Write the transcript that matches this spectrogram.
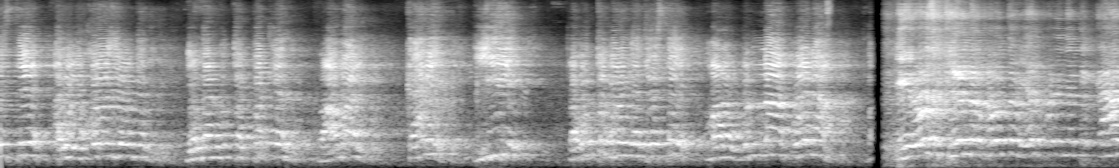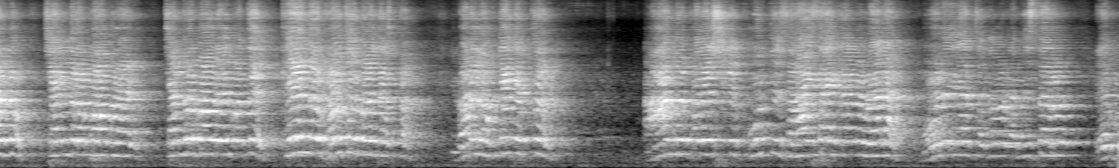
ఇస్తే అది ఒక రోజు ఉంటుంది. నేను దానికి తప్పట్లేదు రావాలి. కానీ ఈ ప్రభుత్వ పరంగా చేస్తే మనం ఉన్నా పోయినా ఈ రోజు కేంద్ర ప్రభుత్వం ఏర్పడిందంటే కారణం చంద్రబాబు నాయుడు చంద్రబాబు లేకపోతే కేంద్ర ప్రభుత్వం మనం చేస్తాం ఇవాళ నేను ఒకటే చెప్తాను ఆంధ్రప్రదేశ్కి పూర్తి సహాయ సహకారాలు వేళ మోడీ గారు చంద్రబాబు అందిస్తారు రేపు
